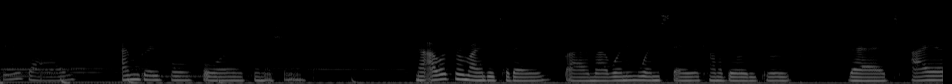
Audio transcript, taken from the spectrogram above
Dear God, I'm grateful for finishing. Now, I was reminded today by my Winning Wednesday accountability group that I have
